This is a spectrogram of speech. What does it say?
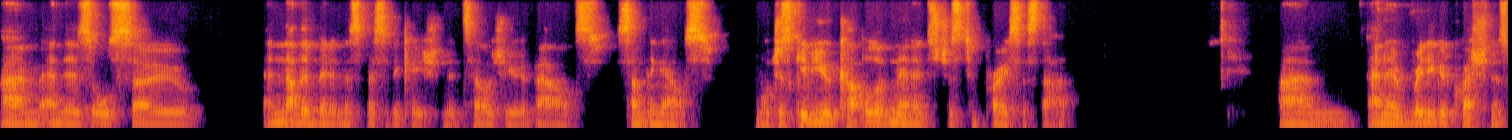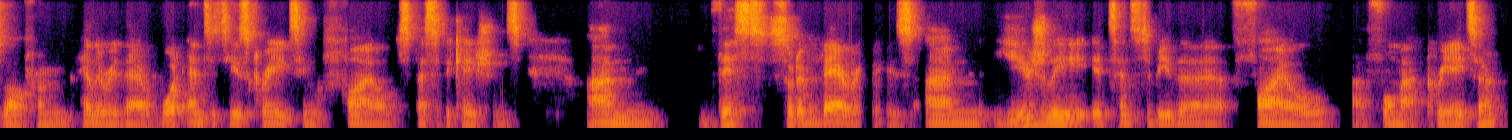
Um, and there's also another bit in the specification that tells you about something else. We'll just give you a couple of minutes just to process that. Um, and a really good question as well from Hillary there. What entity is creating file specifications? Um, this sort of varies. Um, usually it tends to be the file uh, format creator.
